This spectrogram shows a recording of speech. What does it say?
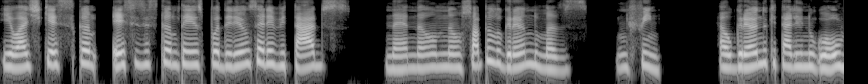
E eu acho que esses, esses escanteios poderiam ser evitados, né? Não, não só pelo Grando, mas, enfim, é o Grando que tá ali no gol,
